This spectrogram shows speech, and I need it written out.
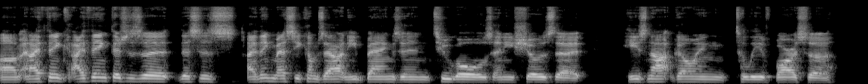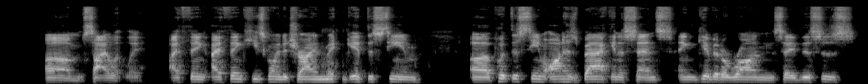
Um, and I think I think this is a this is I think Messi comes out and he bangs in two goals and he shows that he's not going to leave Barca um, silently. I think I think he's going to try and make, get this team, uh, put this team on his back in a sense, and give it a run and say this is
